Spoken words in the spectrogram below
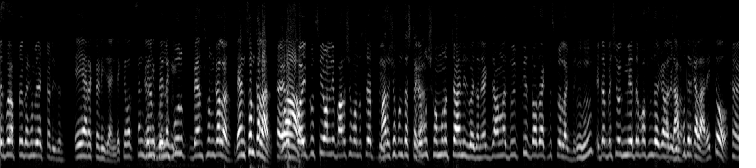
এরপর আপনি দেখাবো একটা ডিজাইন এই আর একটা ডিজাইন দেখতে পাচ্ছেন এটা? বেলিফুল ব্যানসন কালার ব্যানসন কালার হ্যাঁ এটা ছয় কুচি অনলি বারোশো পঞ্চাশ টাকা পিস বারোশো পঞ্চাশ টাকা। এটা সম্পূর্ণ চাইনিজ ভাইজান এক জানলা দুই পিস দরজা এক পিস করে লাগবে। এটা বেশিরভাগ মেয়েদের পছন্দের কালার আচ্ছা, আপুদের কালার এই তো? হ্যাঁ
